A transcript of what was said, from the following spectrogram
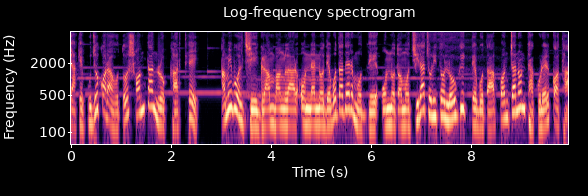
যাকে পুজো করা হতো সন্তান রক্ষার্থে। আমি বলছি, গ্রাম বাংলার অন্যান্য দেবতাদের মধ্যে অন্যতম চিরাচরিত লৌকিক দেবতা পঞ্চানন ঠাকুরের কথা,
